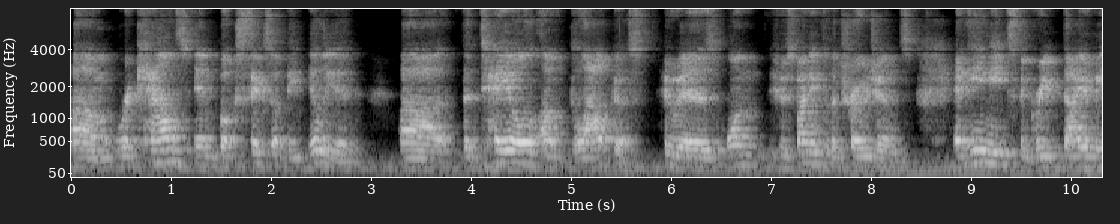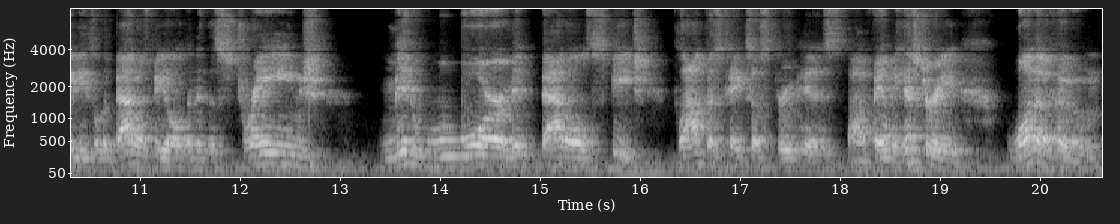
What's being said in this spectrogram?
um, recounts in Book Six of the Iliad uh, the tale of Glaucus, who is one who's fighting for the Trojans and he meets the Greek Diomedes on the battlefield. And in the strange mid war, mid battle speech, Glaucus takes us through his uh, family history, one of whom,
